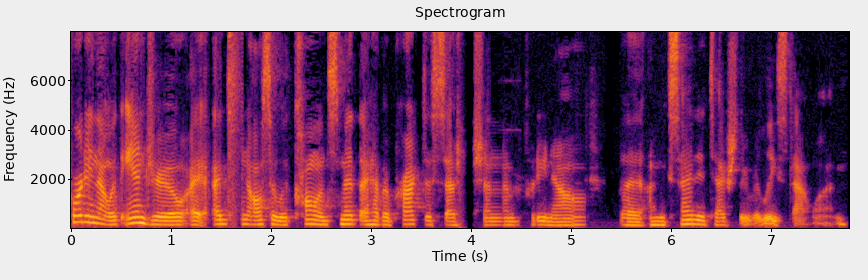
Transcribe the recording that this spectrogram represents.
Recording that with Andrew. I, I did also with Colin Smith. I have a practice session I'm putting out, but I'm excited to actually release that one.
